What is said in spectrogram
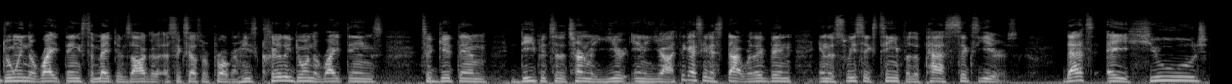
doing the right things to make Gonzaga a successful program. He's clearly doing the right things to get them deep into the tournament year in and year out. I think I've seen a stat where they've been in the Sweet 16 for the past six years. That's a huge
